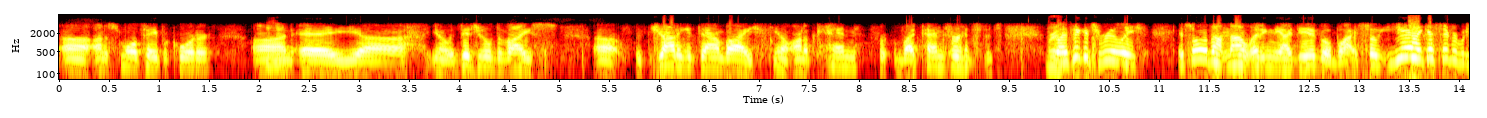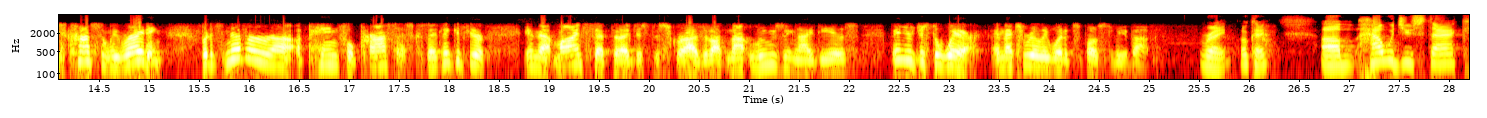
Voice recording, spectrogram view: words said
uh, on a small tape recorder, on a uh, you know a digital device, uh, jotting it down by you know on a pen for, by pen for instance. So I think it's really it's all about not letting the idea go by. So yeah, I guess everybody's constantly writing, but it's never uh, a painful process because I think if you're in that mindset that I just described about not losing ideas, then you're just aware, and that's really what it's supposed to be about. Right. Okay. Um, how would you stack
